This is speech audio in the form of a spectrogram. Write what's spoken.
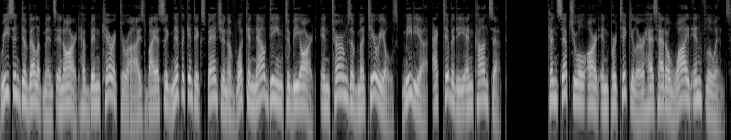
Recent developments in art have been characterized by a significant expansion of what can now deemed to be art, in terms of materials, media, activity and concept. Conceptual art in particular has had a wide influence.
